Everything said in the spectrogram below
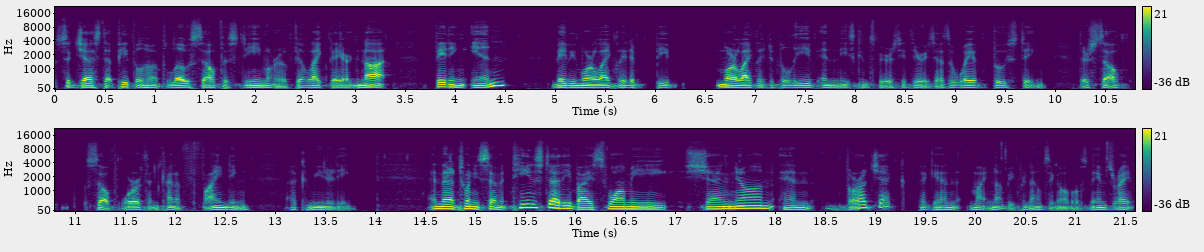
suggests that people who have low self esteem or who feel like they are not fitting in may be more likely to be more likely to believe in these conspiracy theories as a way of boosting their self self worth and kind of finding a community. And then a 2017 study by Swami Shangnon and Voracek, again, might not be pronouncing all those names right,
